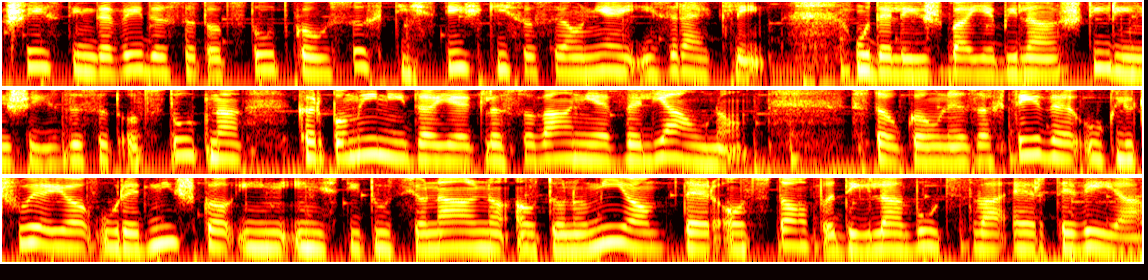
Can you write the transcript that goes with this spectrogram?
96 odstotkov vseh tistih, ki so se o njej izrekli. Udeležba je bila 64 odstotna, kar pomeni, da je glasovanje veljavno. Stavkovne zahteve vključujejo uredniško in institucionalno avtonomijo ter odstop dela vodstva RTV-ja.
